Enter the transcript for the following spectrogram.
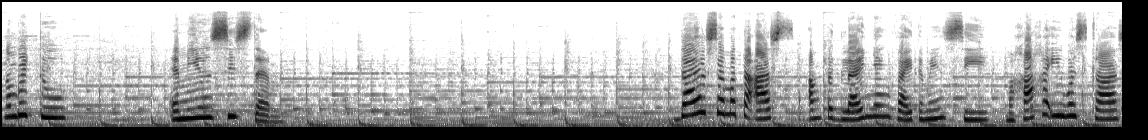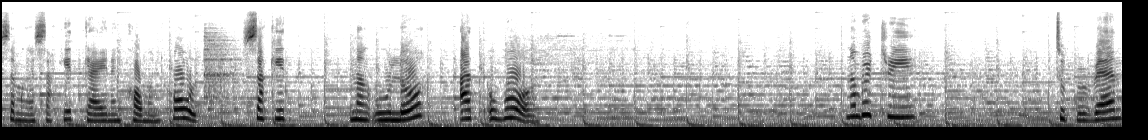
Number 2, immune system. Dahil sa mataas ang taglay niyang vitamin C, makakaiwas ka sa mga sakit gaya ng common cold, sakit ng ulo at ubo. Number 3, to prevent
